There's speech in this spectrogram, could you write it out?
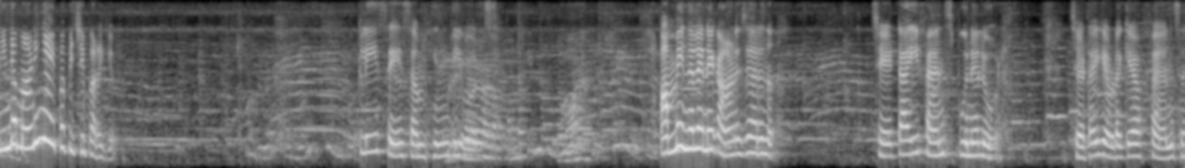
നിന്റെ മണി ഞാൻ ഇപ്പൊ പിച്ചി പറിക്കും. Please say some Hindi words അമ്മ ഇന്നലെ എന്നെ കാണിച്ചായിരുന്നു. ചേട്ടായി ഫാൻസ് പുനലൂർ. ചേട്ടായിക്ക് എവിടേക്കാ fans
